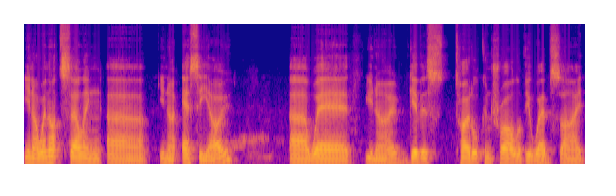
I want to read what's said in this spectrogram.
you know, we're not selling, uh, you know, SEO. uh, where you know give us total control of your website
